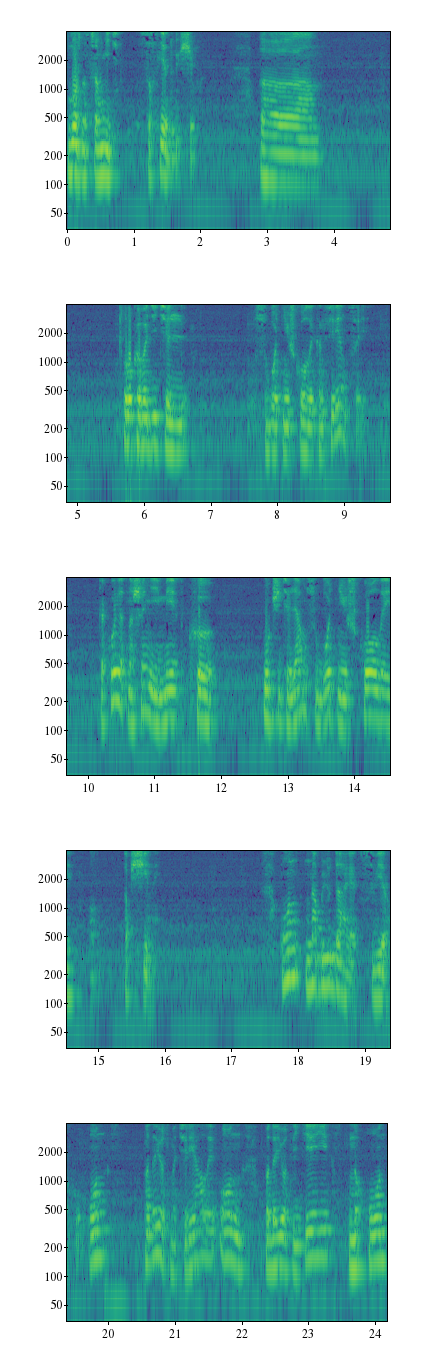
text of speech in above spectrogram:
можно сравнить со следующим. Э, руководитель субботней школы конференции какое отношение имеет к учителям субботней школы общины? Он наблюдает сверху, он подает материалы, он подает идеи, но он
